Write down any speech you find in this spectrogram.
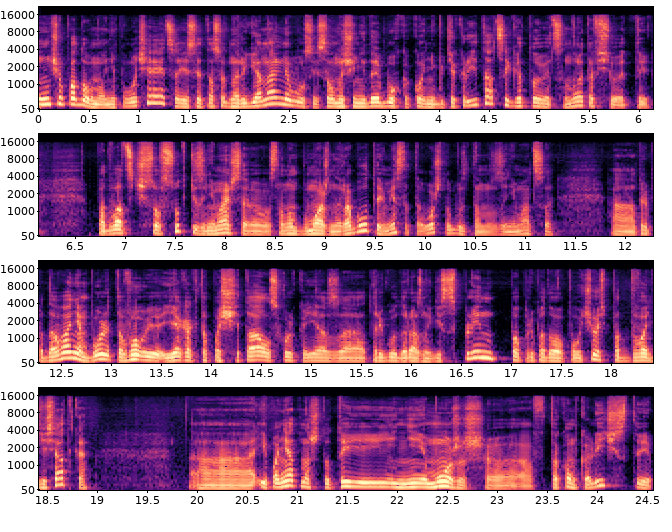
ничего подобного не получается, если это особенно региональный вуз, если он еще, не дай бог, какой-нибудь аккредитации готовится, но это все, это ты по 20 часов в сутки занимаешься в основном бумажной работой, вместо того, чтобы там заниматься а, преподаванием. Более того, я как-то посчитал, сколько я за три года разных дисциплин попреподавал, получилось под два десятка. А, и понятно, что ты не можешь а, в таком количестве,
